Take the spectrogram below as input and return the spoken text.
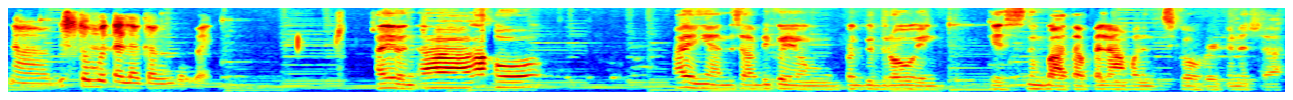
na gusto mo talagang gawin? Ayun, ah ako, ayun yan, sabi ko yung pagdodrawing is nung bata pa lang ako na-discover ko na siya.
